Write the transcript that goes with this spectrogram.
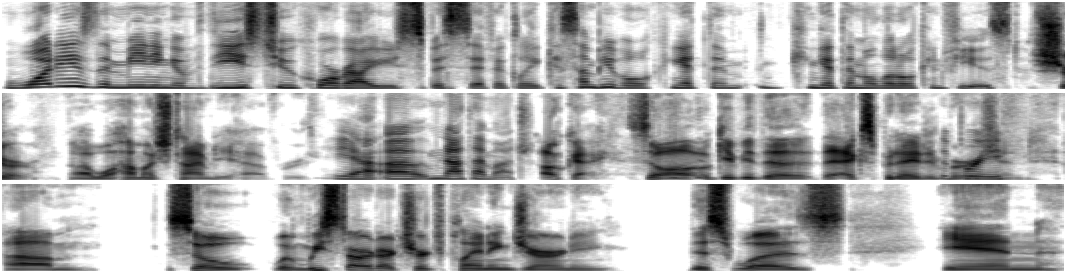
what is the meaning of these two core values specifically? Because some people can get them can get them a little confused. Sure. Uh, well, how much time do you have, Ruth? Yeah, uh, not that much. Okay, so I'll give you the the expedited The version. Um, so when we started our church planting journey, this was in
